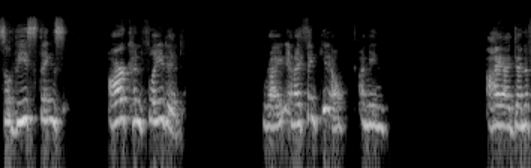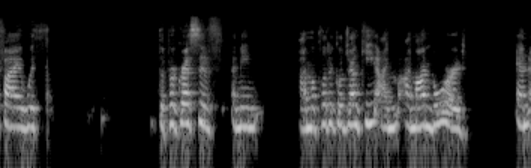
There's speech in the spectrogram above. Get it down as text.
so these things are conflated, right? And I think, you know, I mean, I identify with the progressive, I mean, I'm a political junkie, I'm, I'm on board. And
